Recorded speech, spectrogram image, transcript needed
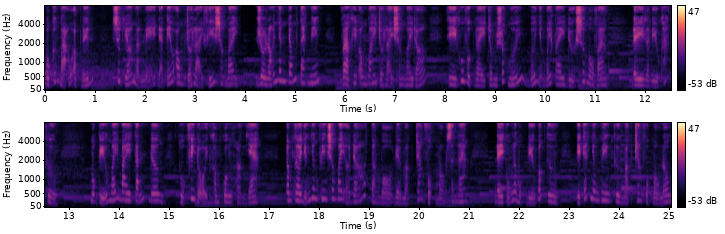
một cơn bão ập đến. Sức gió mạnh mẽ đã kéo ông trở lại phía sân bay. Rồi nó nhanh chóng tan biến. Và khi ông bay trở lại sân bay đó, thì khu vực này trông rất mới với những máy bay được sơn màu vàng. Đây là điều khác thường. Một kiểu máy bay cánh đơn thuộc phi đội không quân hoàng gia. Đồng thời những nhân viên sân bay ở đó toàn bộ đều mặc trang phục màu xanh lam. Đây cũng là một điều bất thường vì các nhân viên thường mặc trang phục màu nâu.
